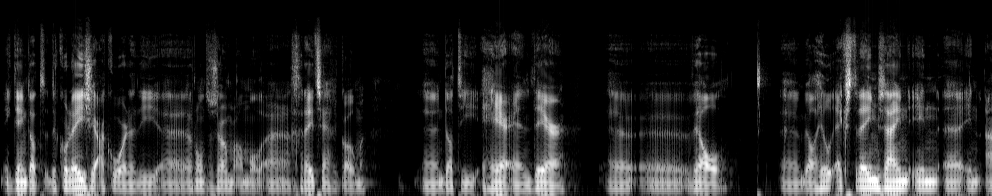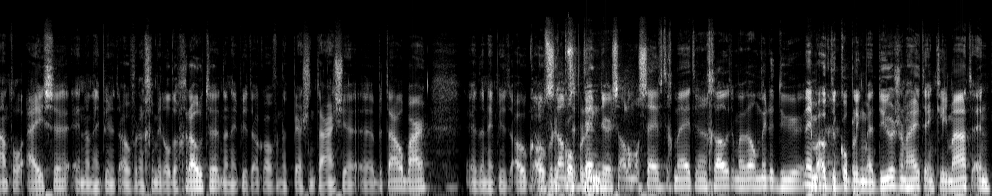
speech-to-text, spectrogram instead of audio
ik denk dat de collegeakkoorden die eh, rond de zomer allemaal eh, gereed zijn gekomen, eh, dat die her en der eh, eh, wel, eh, wel heel extreem zijn in, eh, in aantal eisen. En dan heb je het over een gemiddelde grootte, dan heb je het ook over het percentage eh, betaalbaar. Dan heb je het ook over de koppeling. tenders, allemaal 70 meter en groter, maar wel middenduur. Nee, maar ook de koppeling met duurzaamheid en klimaat. En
